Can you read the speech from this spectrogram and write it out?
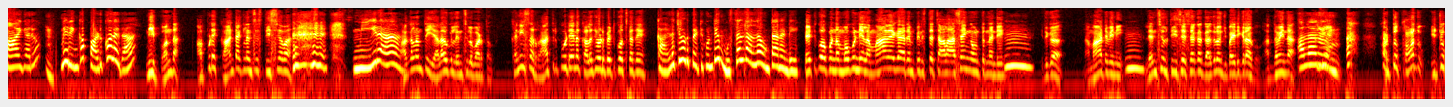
మావయ్య గారు మీరు ఇంకా పడుకోలేదా? నీ బొంద. అప్పుడే కాంటాక్ట్ లెన్సెస్ తీసావా? మీరా? పగలంతా ఎలాగో లెన్సులు వాడతావు? కనీసం రాత్రిపూటైనా కళ్ళజోడు పెట్టుకోవచ్చు కదే. కళ్ళజోడు పెట్టుకుంటే ముసల్దాన్లా ఉంటానండి. పెట్టుకోకుండా మొగుడిని ఇలా మావే గారిని పిలిస్తే చాలా అసహ్యంగా ఉంటుందండి. ఇదిగో నా మాట విని లెన్సులు తీసేశాక గదిలోంచి బయటికి రాకు. అర్థమైందా? అలాగే. అటు కాదు ఇటు.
